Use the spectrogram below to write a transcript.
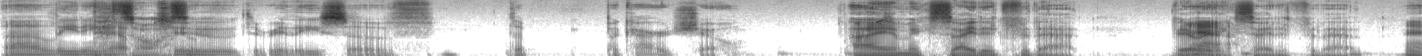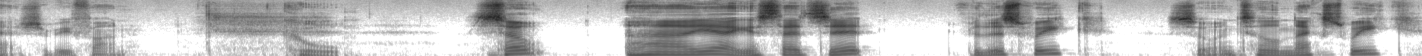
uh, leading That's up awesome. to the release of the Picard show. I am excited for that. Very Yeah. excited for that. Yeah, it should be fun. Cool. So, uh, yeah, I guess that's it for this week. So until next week,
